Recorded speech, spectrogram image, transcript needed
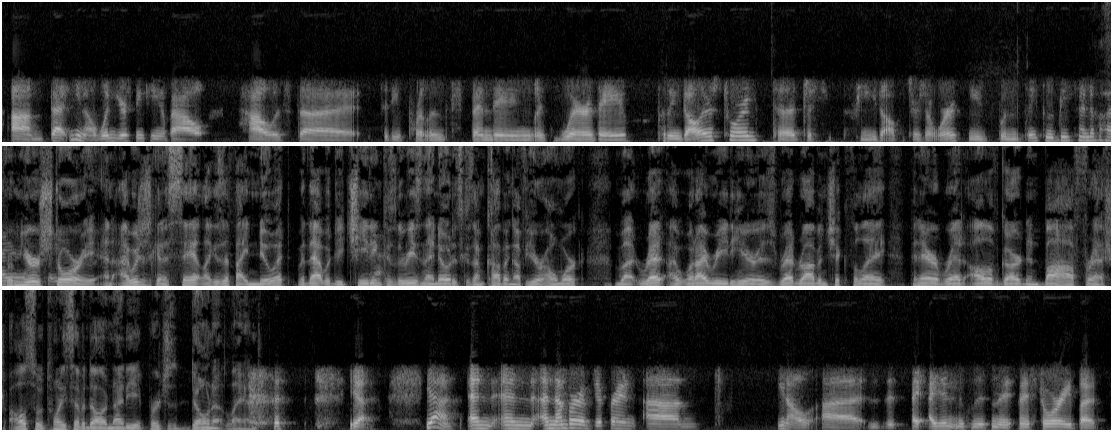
Um, that you know, when you're thinking about how is the city of Portland spending, like where are they putting dollars towards to just feed officers at work, you wouldn't think it would be kind of high. From your story, and I was just going to say it like as if I knew it, but that would be cheating because yeah. the reason I know it is because I'm copying off your homework. But red, what I read here is Red Robin, Chick Fil A, Panera Bread, Olive Garden, and Baja Fresh. Also, twenty seven dollar ninety eight purchase at Donut Land. Yeah, yeah, and and a number of different. Um, you know, uh, I, I didn't include this in the, my story, but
